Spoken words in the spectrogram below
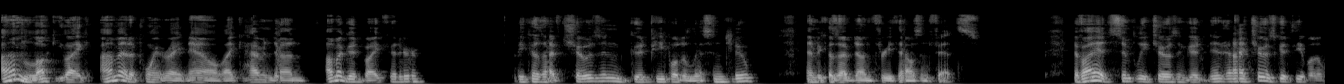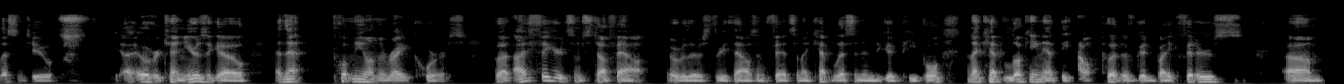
I'm lucky. Like, I'm at a point right now, like, having done, I'm a good bike fitter because I've chosen good people to listen to and because I've done 3,000 fits. If I had simply chosen good, and I chose good people to listen to uh, over 10 years ago, and that put me on the right course. But I figured some stuff out over those 3,000 fits, and I kept listening to good people, and I kept looking at the output of good bike fitters. Um,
